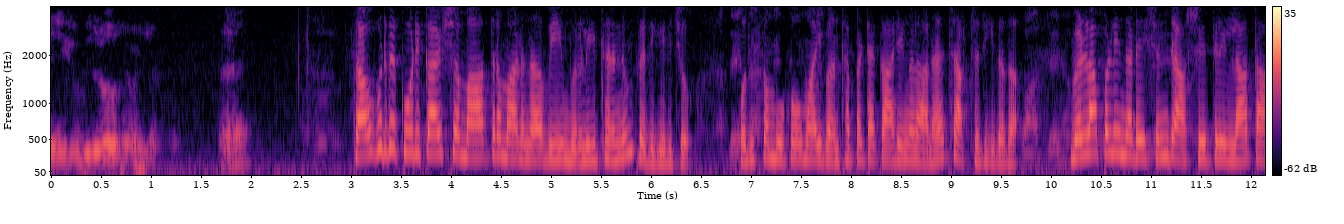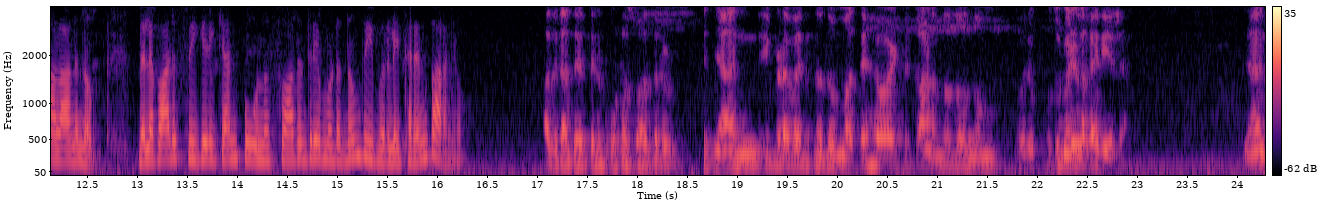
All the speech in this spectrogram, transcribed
എനിക്ക് വിരോധമില്ല. സൗഹൃദ കൂടിക്കാഴ്ച മാത്രമാണെന്ന് വി മുരളീധരനും പ്രതികരിച്ചു. പൊതുസമൂഹവുമായി ബന്ധപ്പെട്ട കാര്യങ്ങളാണ് ചർച്ച ചെയ്തത്. വെള്ളാപ്പള്ളി നടേശൻ രാഷ്ട്രീയത്തിൽ ഇല്ലാത്ത ആളാണെന്നും നിലപാട് സ്വീകരിക്കാൻ പൂർണ സ്വാതന്ത്ര്യമുണ്ടെന്നും വി മുരളീധരൻ പറഞ്ഞു. അതിന് അദ്ദേഹത്തിന് പൂർണ സ്വാതന്ത്ര്യമുണ്ട്. ഞാൻ ഇവിടെ വരുന്നതും അദ്ദേഹമായിട്ട് കാണുന്നതൊന്നും ഒരു പുതുമയുള്ള കാര്യമല്ല. ഞാൻ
